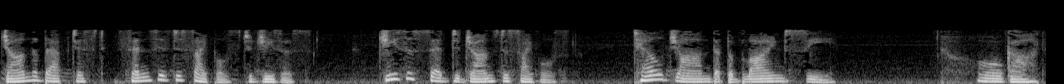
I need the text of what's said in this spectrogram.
John the Baptist sends his disciples to Jesus. Jesus said to John's disciples, Tell John that the blind see. Oh God,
